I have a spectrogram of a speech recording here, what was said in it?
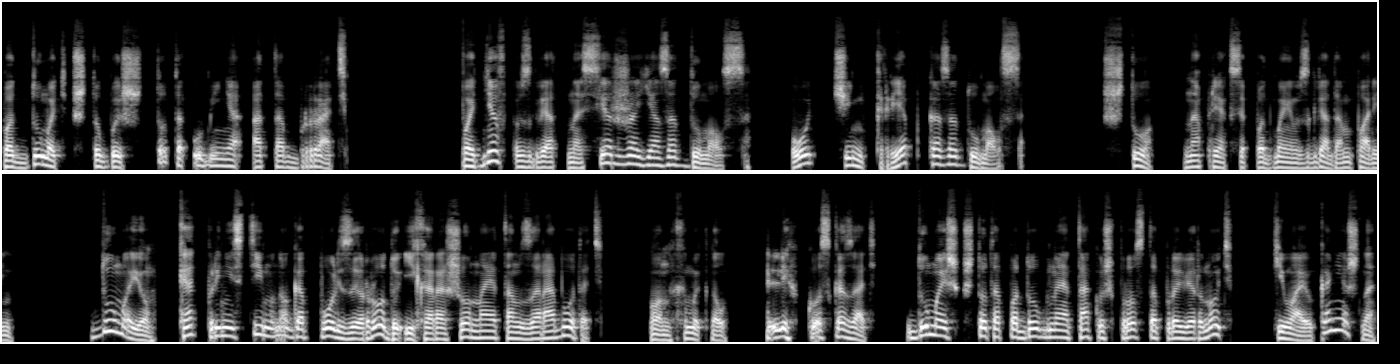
подумать, чтобы что-то у меня отобрать. Подняв взгляд на Сержа, я задумался. Очень крепко задумался. «Что?» – напрягся под моим взглядом парень. «Думаю, как принести много пользы роду и хорошо на этом заработать». Он хмыкнул. «Легко сказать. Думаешь, что-то подобное так уж просто провернуть? Киваю, конечно.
